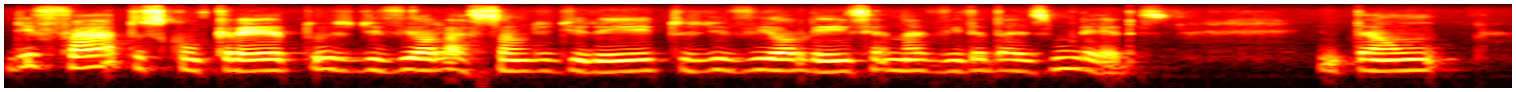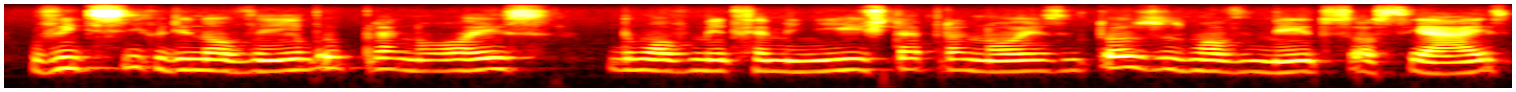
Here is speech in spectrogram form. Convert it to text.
de fatos concretos de violação de direitos, de violência na vida das mulheres. Então, o 25 de novembro, para nós do movimento feminista, para nós em todos os movimentos sociais,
